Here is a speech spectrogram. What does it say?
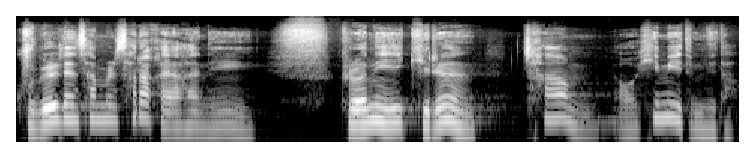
구별된 삶을 살아가야 하니 그러니 이 길은 참 어, 힘이 듭니다.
